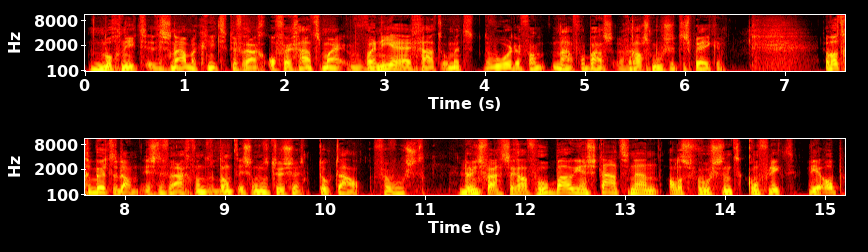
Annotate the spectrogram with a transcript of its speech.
Nog niet. Het is namelijk niet de vraag of hij gaat... maar wanneer hij gaat om met de woorden van NAVO-baas Rasmussen te spreken. En wat gebeurt er dan, is de vraag, want het land is ondertussen totaal verwoest. Lunch vraagt zich af, hoe bouw je een staat na een allesverwoestend conflict weer op?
